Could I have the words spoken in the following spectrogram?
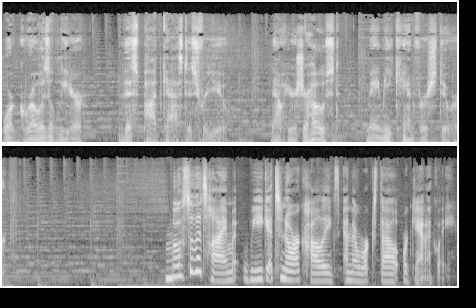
or grow as a leader, this podcast is for you. Now, here's your host, Mamie Kanfer Stewart. Most of the time, we get to know our colleagues and their work style organically.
